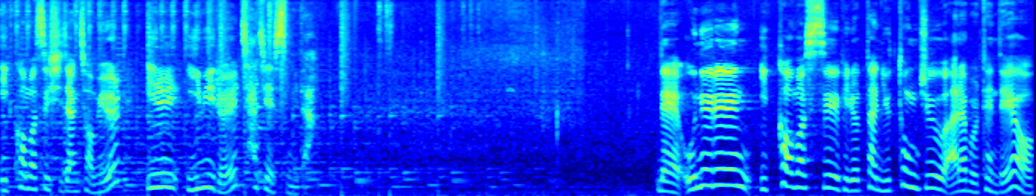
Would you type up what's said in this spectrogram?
이커머스 시장 점유율 1, 2위를 차지했습니다. 네, 오늘은 이커머스 비롯한 유통주 알아볼 텐데요.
